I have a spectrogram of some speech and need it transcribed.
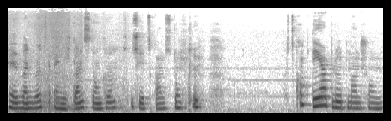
Hey, wann wird's eigentlich ganz dunkel? Es ist jetzt ganz dunkel. Jetzt kommt der Blödmann schon.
